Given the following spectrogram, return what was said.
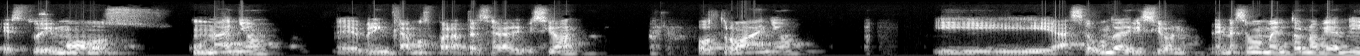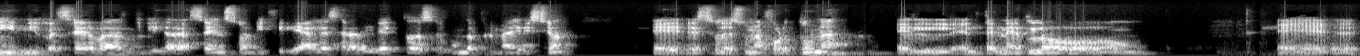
estuvimos un año, eh, brincamos para tercera división, otro año y a segunda división. En ese momento no había ni, ni reservas, ni liga de ascenso, ni filiales, era directo de segunda a primera división. Eh, eso es una fortuna el, tenerlo eh,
